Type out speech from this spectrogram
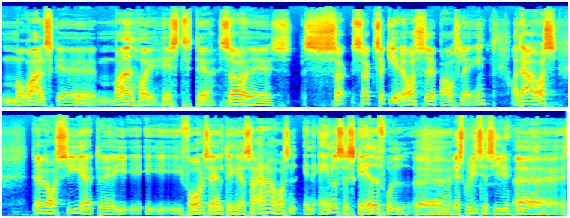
moralsk øh, meget høj hest der, så, øh, så, så, så giver det også øh, bagslag. Ikke? Og der er også, der vil jeg også sige, at øh, i, i, i forhold til alt det her, så er der jo også en, en anelse skadefryd. Øh, jeg skulle lige til at sige det. Øh,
